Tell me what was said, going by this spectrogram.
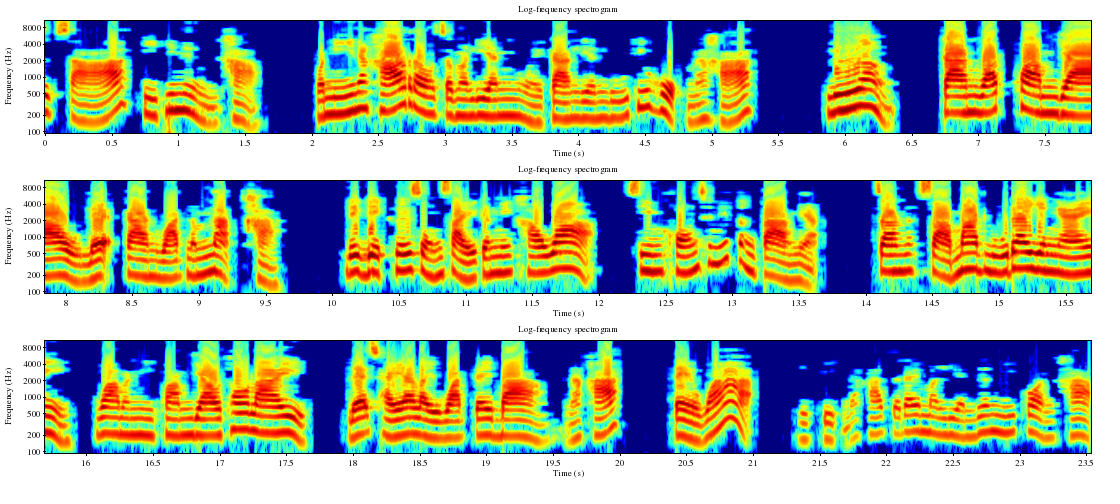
ศึกษาปีที่หนึ่งค่ะ วันนี้นะคะเราจะมาเรียนหน่วยการเรียนรู้ที่หกนะคะ เรื่องการวัดความยาวและการวัดน้ำหนักค่ะ เด็กๆเคยสงสัยกันไหมคะว่า สิ่งของชนิดต่างๆ เนี่ยจะสามารถรู้ได้ยังไง ว่ามันมีความยาวเท่าไหร่และใช้อะไรวัดได้บ้างนะคะ แต่ว่า ด็กๆนะคะ จะได้มาเรียนเรื่องนี้ก่อนค่ะ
